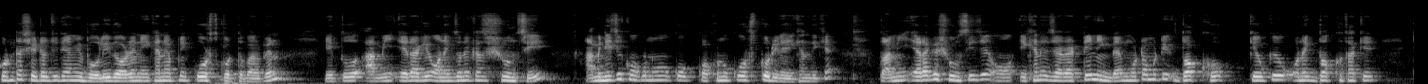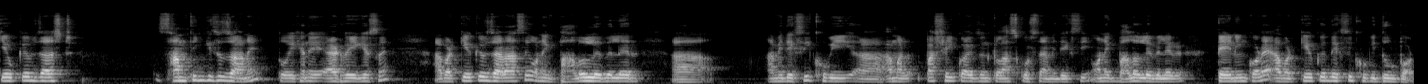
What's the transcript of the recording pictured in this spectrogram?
কোনটা সেটা যদি আমি বলি, ধরেন এখানে আপনি কোর্স করতে পারবেন কিন্তু আমি এর আগে অনেকজনের কাছে শুনছি। আমি নিজে কখনো কখনো কোর্স করি না এখান থেকে। তো আমি এর আগে শুনছি যে এখানে যারা ট্রেনিং দেয়, মোটামুটি দক্ষ, কেউ কেউ অনেক দক্ষ থাকে, কেউ কেউ জাস্ট সামথিং কিছু জানে, তো এখানে অ্যাড হয়ে গেছে। আবার কেউ কেউ যারা আছে, অনেক ভালো লেভেলের আমি দেখছি খুবই আমার পাশেই কয়েকজন ক্লাস করছে, আমি দেখছি অনেক ভালো লেভেলের ট্রেনিং করে, আবার কেউ কেউ দেখছি খুবই দুর্বল।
